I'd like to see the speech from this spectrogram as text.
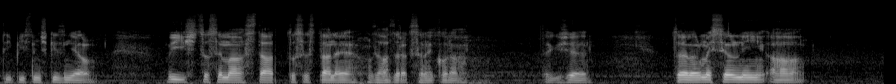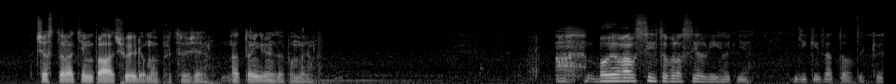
té písničky zněl Víš, co se má stát, to se stane, zázrak se nekoná. Takže to je velmi silný a často nad tím pláču i doma, protože na to nikdy nezapomenu. A bojoval si, to bylo silný hodně. Díky za to. Díky.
